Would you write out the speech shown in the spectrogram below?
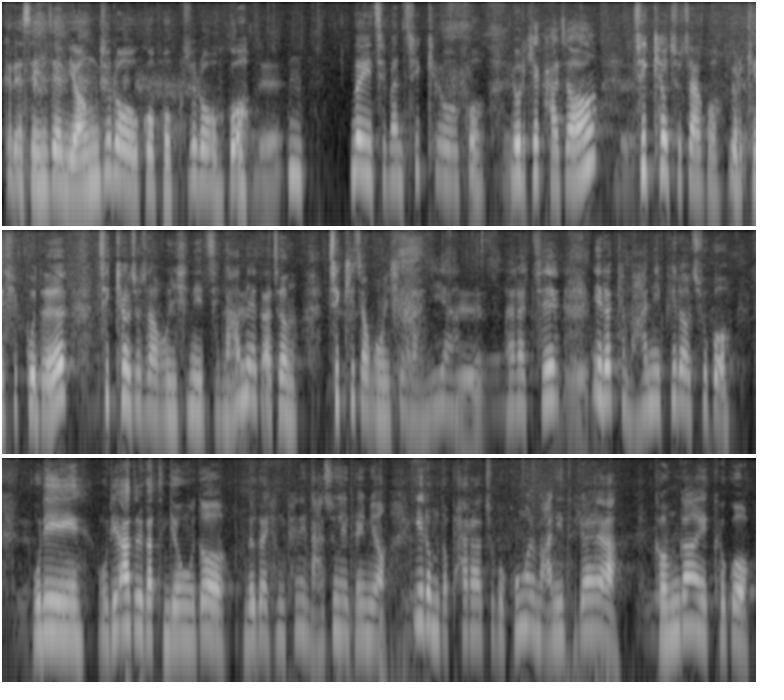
그래서 이제 명주로 오고 복주로 오고 네. 음, 너희 집안 지키러 오고 요렇게 가정 지켜주자고 요렇게 식구들 지켜주자고 온 신이지 남의 가정 지키자고 온 신은 아니야. 네. 알았지? 이렇게 많이 빌어주고 우리 우리 아들 같은 경우도 너가 형편이 나중에 되면 이름도 팔아주고 공을 많이 들여야 건강하게 크고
